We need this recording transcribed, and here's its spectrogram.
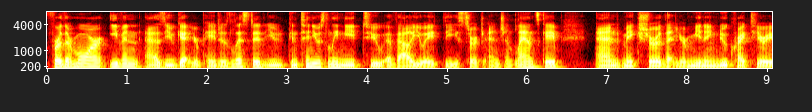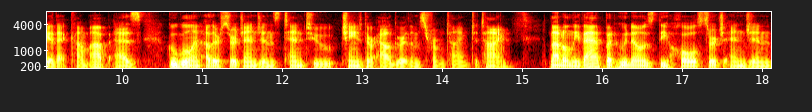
furthermore, even as you get your pages listed, you continuously need to evaluate the search engine landscape and make sure that you're meeting new criteria that come up as Google and other search engines tend to change their algorithms from time to time. Not only that, but who knows, the whole search engine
